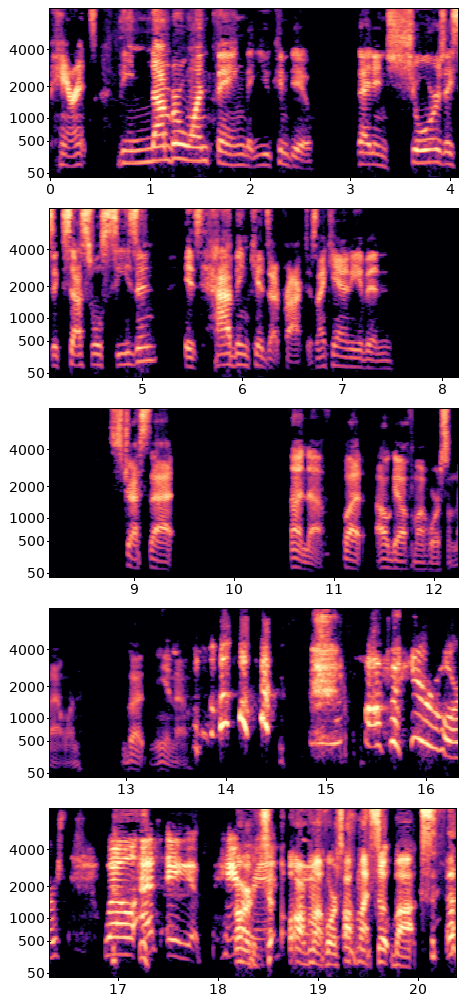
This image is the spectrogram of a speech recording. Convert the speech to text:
Parents, the number one thing that you can do that ensures a successful season is having kids at practice. I can't even stress that enough, but I'll get off my horse on that one. But, you know. Off of your horse. Well, as a parent, off my horse, off my soapbox. as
